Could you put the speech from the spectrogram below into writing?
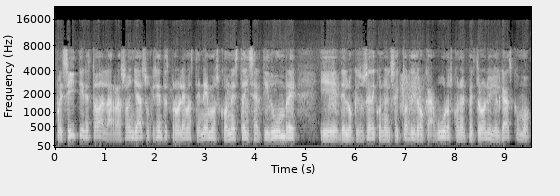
Pues sí, tienes toda la razón, ya suficientes problemas tenemos con esta incertidumbre y de lo que sucede con el sector de hidrocarburos, con el petróleo y el gas, como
